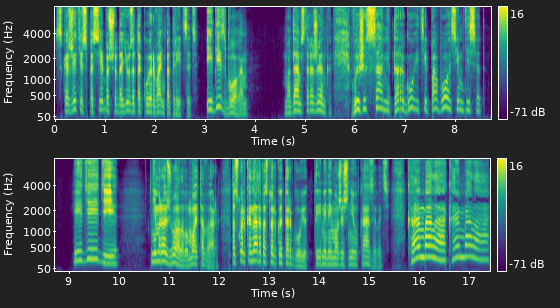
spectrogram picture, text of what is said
«Скажите спасибо, что даю за такую рвань по тридцать. Иди с Богом!» «Мадам Стороженко, вы же сами торгуете по восемьдесят!» «Иди, иди!» «Не морочь голову, мой товар. Поскольку надо, постольку и торгую. Ты имени можешь не указывать». «Камбала, камбала!»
